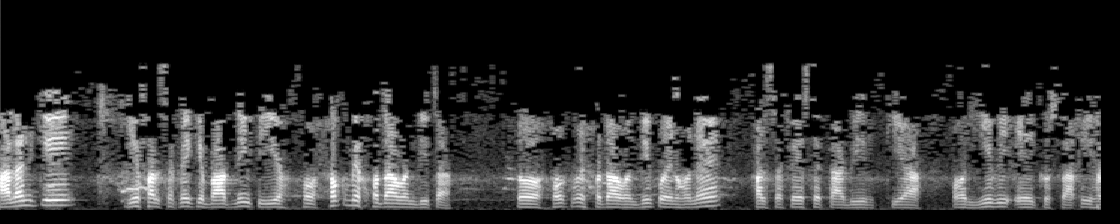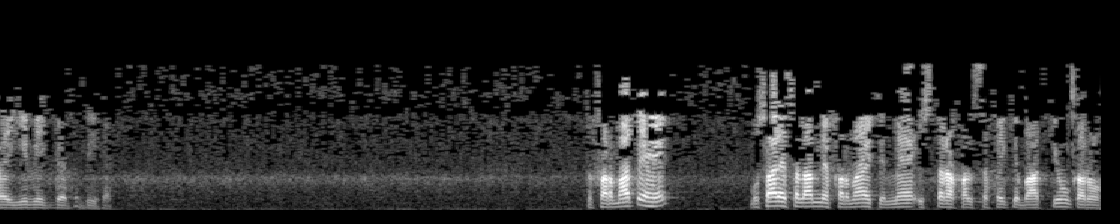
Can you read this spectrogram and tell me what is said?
حالانکہ یہ فلسفے کی بات نہیں تھی، یہ حکم خداوندی تھا۔ تو حکم خداوندی کو انہوں نے فلسفے سے تعبیر کیا اور یہ بھی ایک گستاخی ہے، یہ بھی ایک بےدبی ہے۔ تو فرماتے ہیں علیہ السلام نے فرمایا کہ میں اس طرح فلسفے کی بات کیوں کروں؟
